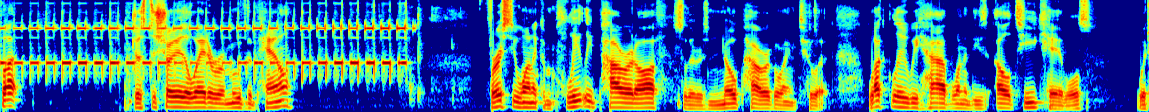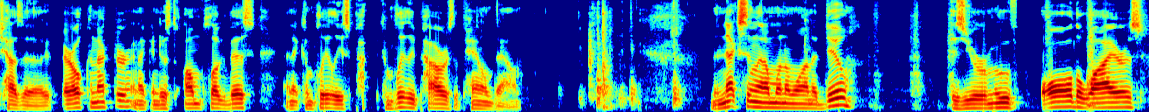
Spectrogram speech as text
But just to show you the way to remove the panel, first you want to completely power it off so there is no power going to it. Luckily we have one of these LT cables which has a barrel connector and I can just unplug this and it completely, completely powers the panel down. The next thing that I'm going to want to do is you remove all the wires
